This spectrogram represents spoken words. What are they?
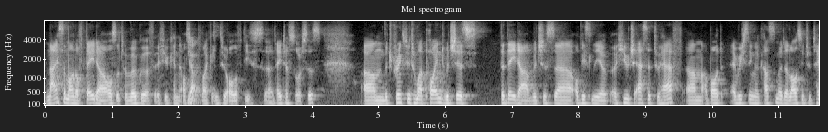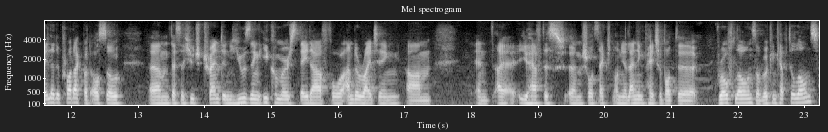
nice amount of data also to work with if you can also yeah. plug into all of these uh, data sources. Um, which brings me to my point, which is the data, which is uh, obviously a, a, huge asset to have um, about every single customer. It allows you to tailor the product, but also um, there's a huge trend in using e-commerce data for underwriting. Um, and I, you have this um, short section on your landing page about the growth loans or working capital loans.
